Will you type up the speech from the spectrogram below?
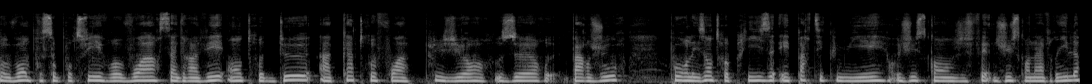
vont se poursuivre, voire s'aggraver entre deux à quatre fois plusieurs heures par jour pour les entreprises et particuliers jusqu'en avril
